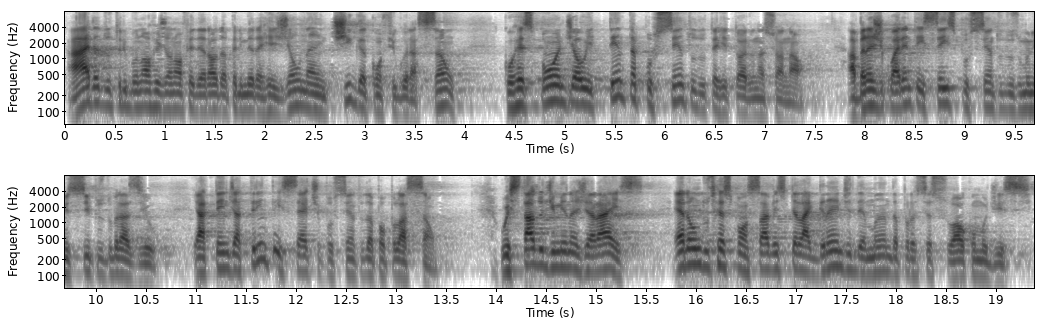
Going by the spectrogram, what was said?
a área do Tribunal Regional Federal da Primeira Região, na antiga configuração, corresponde a 80% do território nacional, abrange 46% dos municípios do Brasil e atende a 37% da população. O Estado de Minas Gerais era um dos responsáveis pela grande demanda processual, como disse.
